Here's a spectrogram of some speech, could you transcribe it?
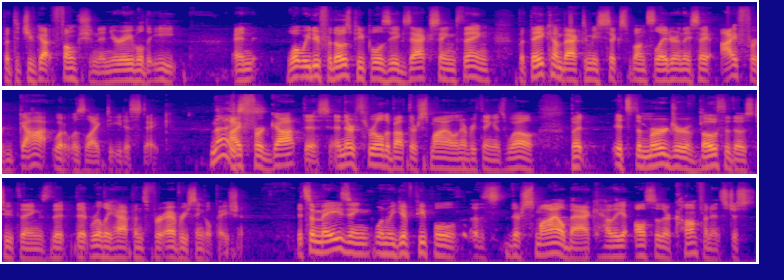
but that you've got function and you're able to eat. And what we do for those people is the exact same thing, but they come back to me six months later and they say, I forgot what it was like to eat a steak. Nice. I forgot this. And they're thrilled about their smile and everything as well. But it's the merger of both of those two things that, that really happens for every single patient. It's amazing when we give people their smile back, how they also their confidence just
